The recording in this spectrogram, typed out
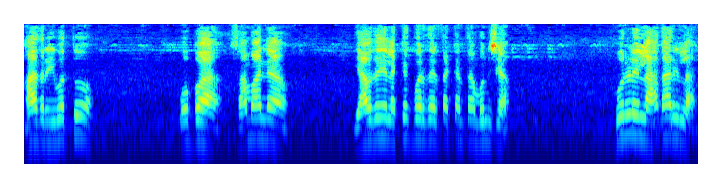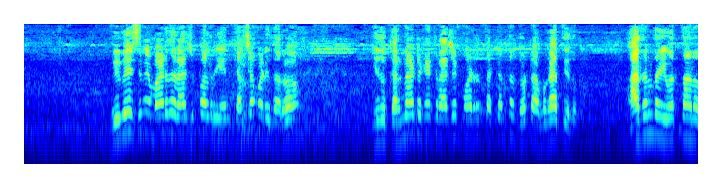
ಆದರೆ ಇವತ್ತು ಒಬ್ಬ ಸಾಮಾನ್ಯ ಯಾವುದೇ ಲೆಕ್ಕಕ್ಕೆ ಬರದೇ ಇರತಕ್ಕಂಥ ಮನುಷ್ಯ, ಉರುಳಿಲ್ಲ, ಆಧಾರ ಇಲ್ಲ, ವಿವೇಚನೆ ಮಾಡಿದ ರಾಜ್ಯಪಾಲರು ಏನು ಕೆಲಸ ಮಾಡಿದಾರೋ, ಇದು ಕರ್ನಾಟಕಕ್ಕೆ ರಾಜ್ಯಕ್ಕೆ ಮಾಡಿರ್ತಕ್ಕಂಥ ದೊಡ್ಡ ಅಪಘಾತ ಇದು. ಆದ್ದರಿಂದ ಇವತ್ತು ನಾನು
